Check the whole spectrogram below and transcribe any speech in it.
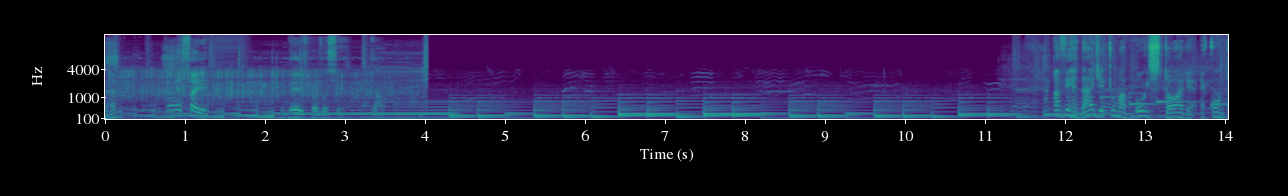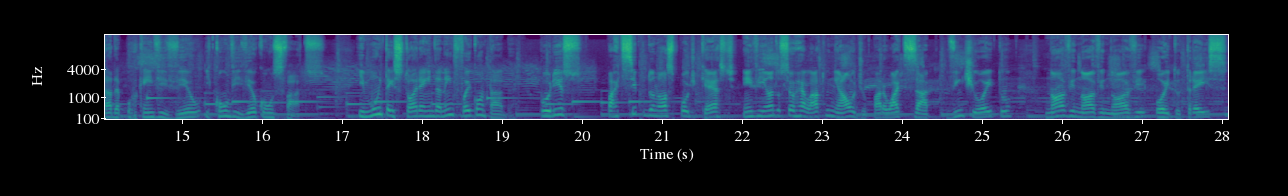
né? Então é isso aí. Um beijo para você. Tchau. A verdade é que uma boa história é contada por quem viveu e conviveu com os fatos. E muita história ainda nem foi contada. Por isso, participe do nosso podcast enviando seu relato em áudio para o WhatsApp 28 999 83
